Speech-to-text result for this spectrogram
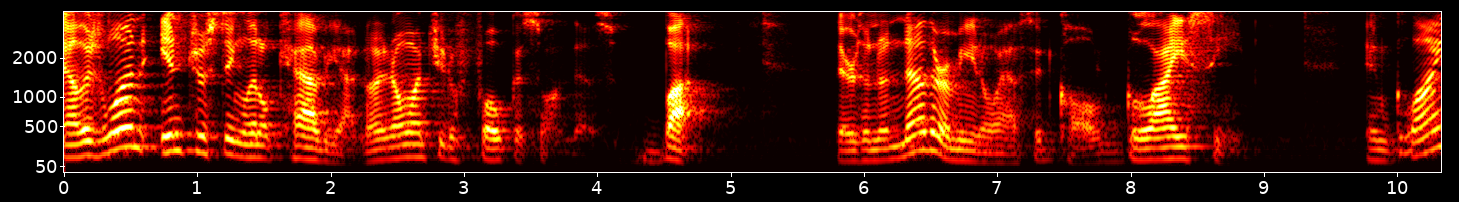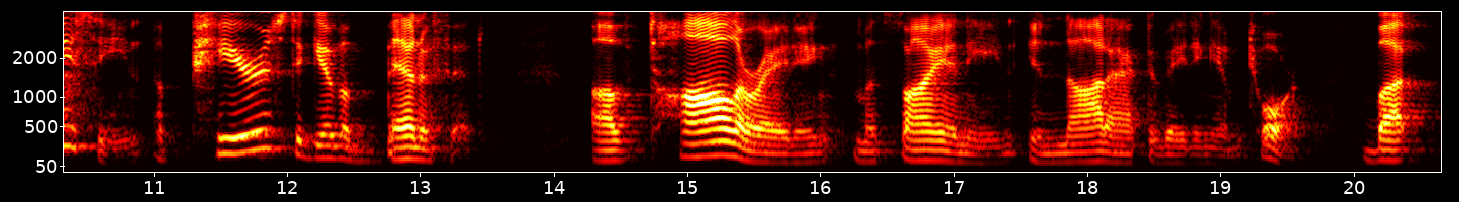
Now, there's one interesting little caveat, and I don't want you to focus on this, but there's an, another amino acid called glycine. And glycine appears to give a benefit of tolerating methionine in not activating mTOR. But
